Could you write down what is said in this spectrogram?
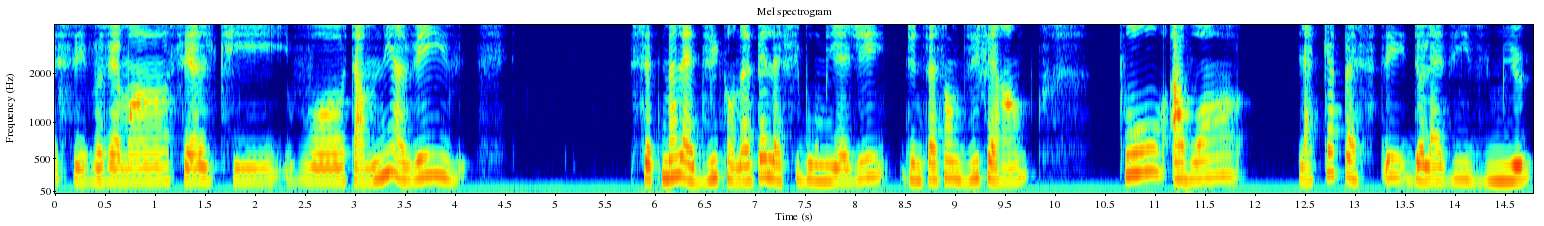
c'est vraiment celle qui va t'amener à vivre cette maladie qu'on appelle la fibromyalgie d'une façon différente pour avoir la capacité de la vivre mieux,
